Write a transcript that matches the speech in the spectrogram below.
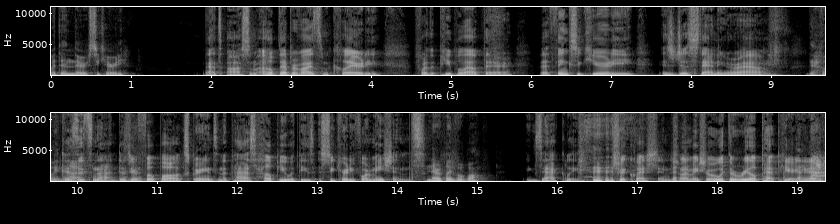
within their security. That's awesome. I hope that provides some clarity for the people out there that think security is just standing around. Definitely Because not. it's not. Does your football experience in the past help you with these security formations? Never played football. Exactly. Trick question. Just want to make sure we're with the real pep here. You never,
